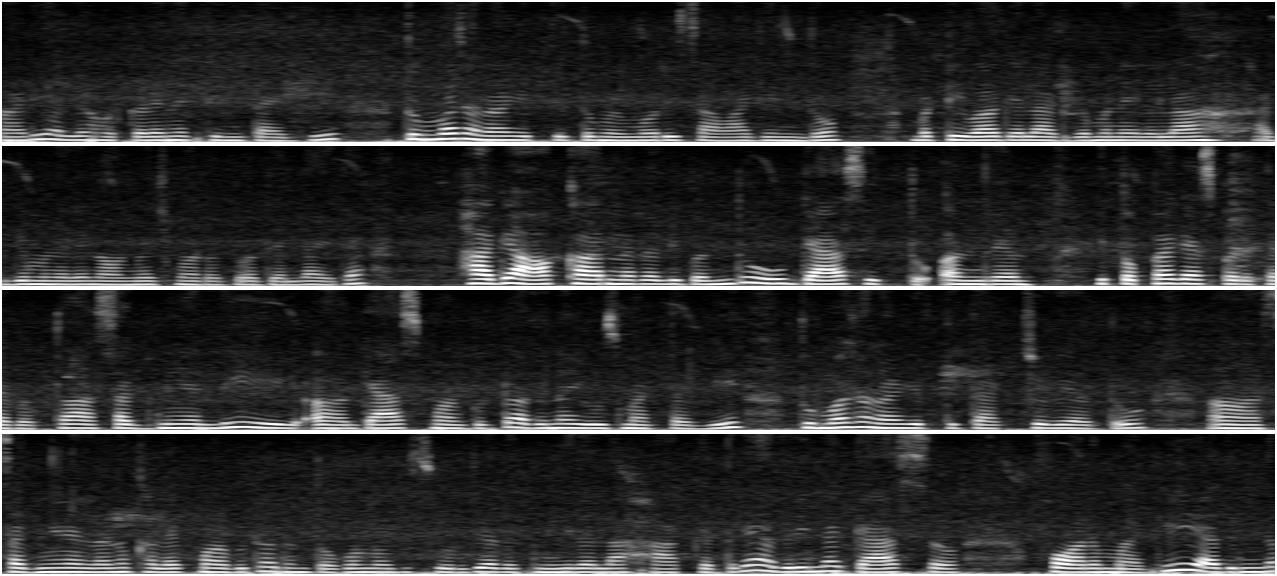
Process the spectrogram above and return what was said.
ಮಾಡಿ ಅಲ್ಲೇ ಹೊರಗಡೆನೇ ತಿಂತಾಯಿದ್ವಿ ತುಂಬ ಚೆನ್ನಾಗಿರ್ತಿತ್ತು ಮೆಮೊರೀಸ್ ಆವಾಗಿಂದು ಬಟ್ ಇವಾಗೆಲ್ಲ ಅಡುಗೆ ಮನೆಯಲ್ಲೆಲ್ಲ ಅಡುಗೆ ಮನೆಯಲ್ಲೇ ನಾನ್ ವೆಜ್ ಮಾಡೋದು ಅದೆಲ್ಲ ಇದೆ. ಹಾಗೆ ಆ ಕಾರ್ನರಲ್ಲಿ ಬಂದು ಗ್ಯಾಸ್ ಇತ್ತು. ಅಂದರೆ ಈ ತೊಪ್ಪ ಗ್ಯಾಸ್ ಬರುತ್ತೆ ಗೊತ್ತಾ? ಆ ಸಗಣಿಯಲ್ಲಿ ಗ್ಯಾಸ್ ಮಾಡಿಬಿಟ್ಟು ಅದನ್ನು ಯೂಸ್ ಮಾಡ್ತಾಯಿದ್ವಿ ತುಂಬ ಚೆನ್ನಾಗಿರ್ತಿತ್ತು ಆ್ಯಕ್ಚುಲಿ ಅದು. ಸಗಣಿನೆಲ್ಲನೂ ಕಲೆಕ್ಟ್ ಮಾಡಿಬಿಟ್ಟು ಅದನ್ನು ತೊಗೊಂಡೋಗಿ ಸುರಿದು ಅದಕ್ಕೆ ನೀರೆಲ್ಲ ಹಾಕಿದ್ರೆ ಅದರಿಂದ ಗ್ಯಾಸ್ ಫಾರಮ್ ಆಗಿ ಅದರಿಂದ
